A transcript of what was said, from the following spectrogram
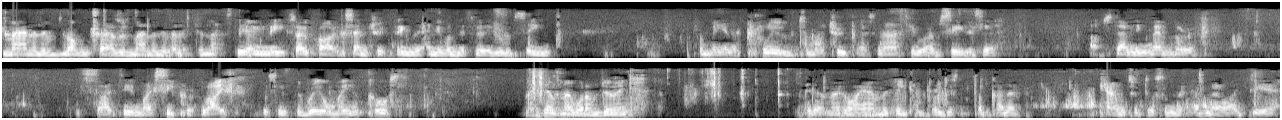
man in the long trousered man in the village, and that's the only so far eccentric thing that anyone in this village would have seen from me, and a clue to my true personality, where I'm seen as a upstanding member of society in my secret life. This is the real me, of course. They don't know what I'm doing. They don't know who I am. They think I'm probably just some kind of accountant or something. I have no idea.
